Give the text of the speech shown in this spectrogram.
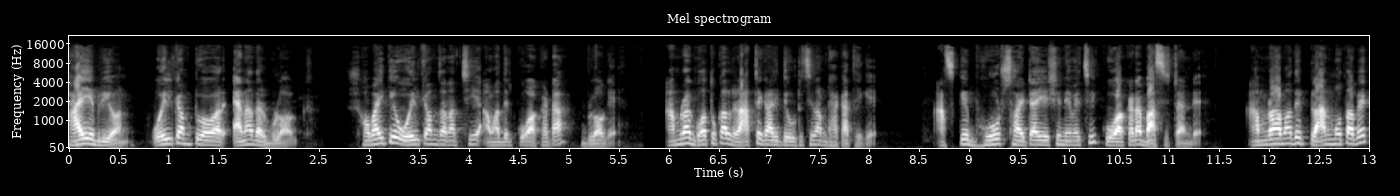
Hi everyone welcome to our another blog সবাইকে ওয়েলকাম জানাচ্ছি আমাদের কুয়াকাটা ব্লগে আমরা গতকাল রাতে গাড়িতে উঠেছিলাম ঢাকা থেকে। আজকে ভোর ছয়টায় এসে নেমেছি কুয়াকাটা বাস স্ট্যান্ডে। আমরা আমাদের প্ল্যান মোতাবেক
